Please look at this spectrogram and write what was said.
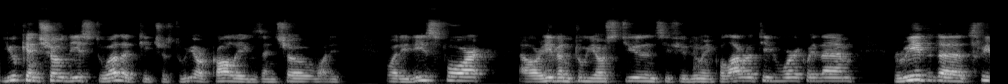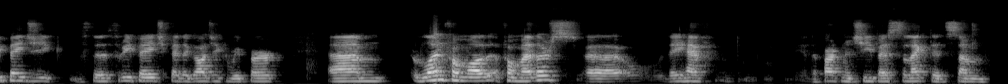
you can show this to other teachers to your colleagues and show what it what it is for or even to your students if you're doing collaborative work with them. Read the three page the three page pedagogic report. Um, learn from from others. Uh, they have the partnership has selected some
